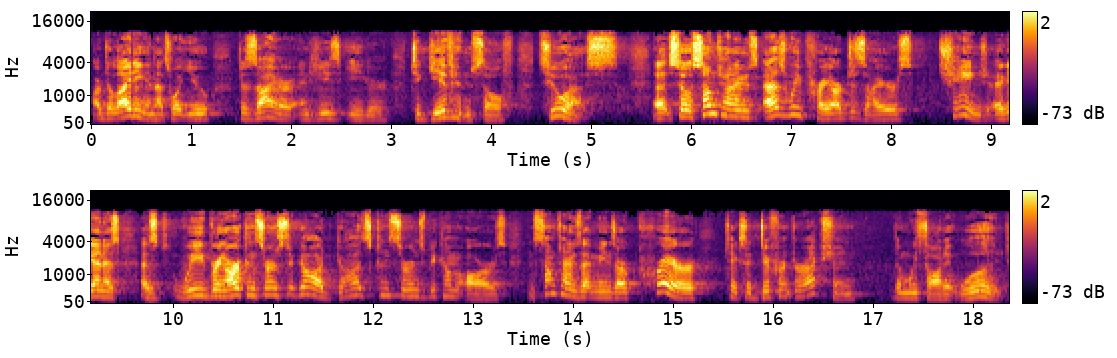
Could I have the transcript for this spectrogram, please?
are delighting in. That's what you desire. And He's eager to give Himself to us. Uh, so sometimes as we pray, our desires change. Again, as, as we bring our concerns to God, God's concerns become ours. And sometimes that means our prayer takes a different direction than we thought it would.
